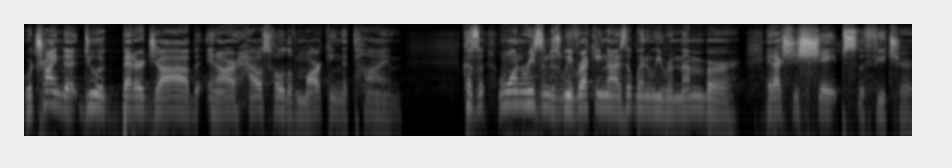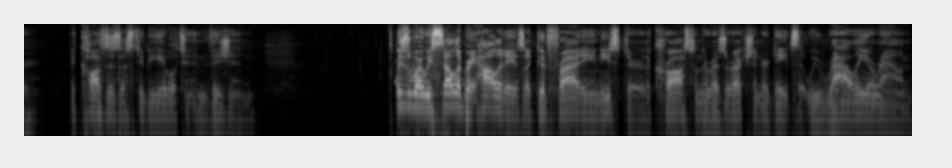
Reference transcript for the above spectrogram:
We're trying to do a better job in our household of marking the time. Because one reason is we've recognized that when we remember, it actually shapes the future. It causes us to be able to envision. This is why we celebrate holidays like Good Friday and Easter. The cross and the resurrection are dates that we rally around,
